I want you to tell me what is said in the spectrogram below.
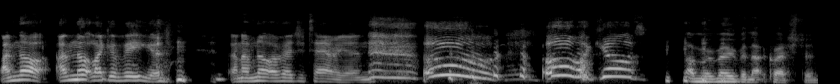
I'm not. I'm not like a vegan, and I'm not a vegetarian. oh, oh my god! I'm removing that question.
